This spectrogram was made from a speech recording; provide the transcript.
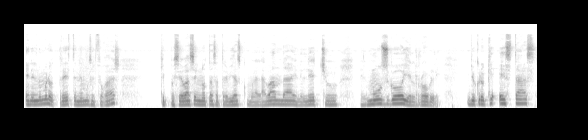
En el número 3 tenemos el fogage, que pues se basa en notas atrevidas como la lavanda, el helecho, el musgo y el roble. Yo creo que estas...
